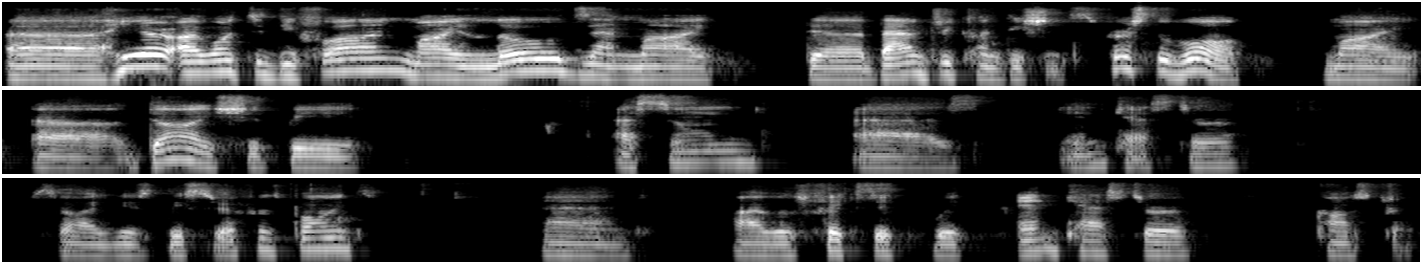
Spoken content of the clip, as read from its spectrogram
Uh, here I want to define my loads and my the boundary conditions. First of all, my uh, die should be assumed as Encastre. So I use this reference point and I will fix it with Encastre constraint.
